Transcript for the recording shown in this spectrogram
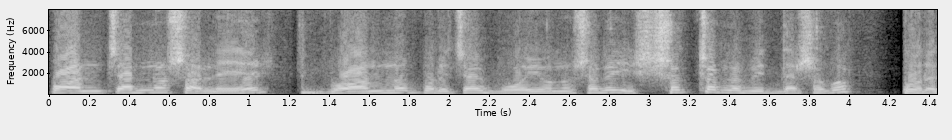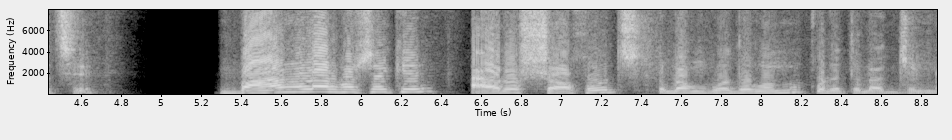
পঞ্চান্ন সালের বর্ণ পরিচয় বই অনুসারে ঈশ্বরচন্দ্র বিদ্যাসাগর করেছে। বাংলা ভাষাকে আরও সহজ এবং বোধগম্য করে তোলার জন্য।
